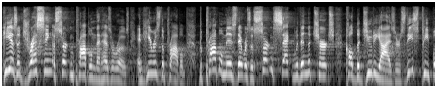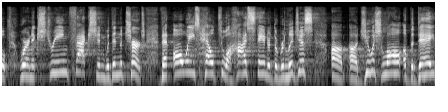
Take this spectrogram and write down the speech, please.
he is addressing a certain problem that has arose. And here is the problem. The problem is there was a certain sect within the church called the Judaizers. These people were an extreme faction within the church that always held to a high standard the religious uh, uh, Jewish law of the day,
